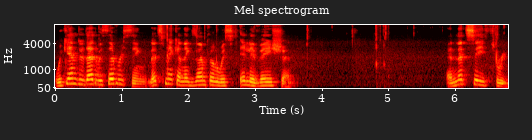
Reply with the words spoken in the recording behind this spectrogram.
We can do that with everything. Let's make an example with elevation. And let's say 3.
